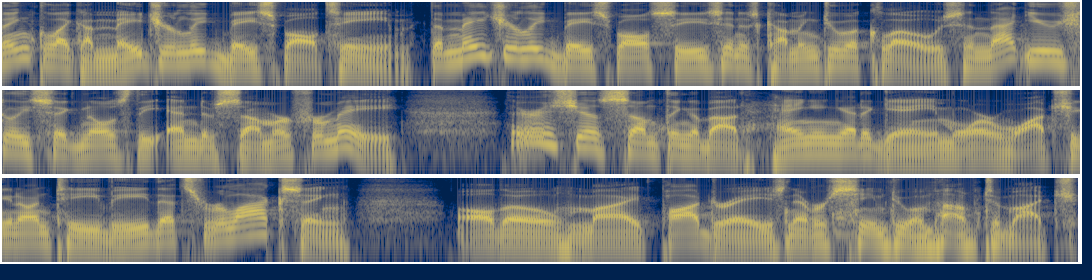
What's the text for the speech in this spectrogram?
Think like a Major League Baseball team. The Major League Baseball season is coming to a close, and that usually signals the end of summer for me. There is just something about hanging at a game or watching it on TV that's relaxing, although my Padres never seem to amount to much.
